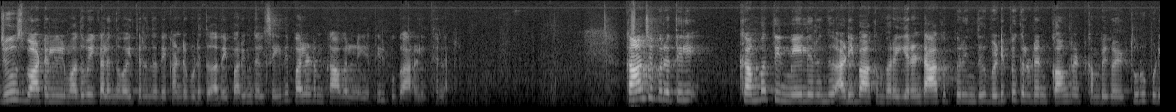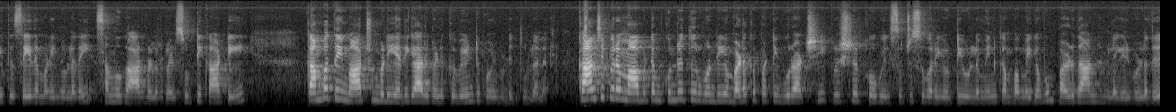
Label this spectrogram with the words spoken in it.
ஜூஸ் பாட்டிலில் மதுவை கலந்து வைத்திருந்ததை கண்டுபிடித்து அதை பறிமுதல் செய்து பல்லடம் காவல் நிலையத்தில் புகார் அளித்தனர். காஞ்சிபுரத்தில் கம்பத்தின் மேலிருந்து அடிபாகம் வரை இரண்டாக பிரிந்து வெடிப்புகளுடன் காங்கிரீட் கம்பிகள் துருப்பிடித்து சேதமடைந்துள்ளதை சமூக ஆர்வலர்கள் சுட்டிக்காட்டி கம்பத்தை மாற்றும்படி அதிகாரிகளுக்கு வேண்டுகோள் விடுத்துள்ளனர். காஞ்சிபுரம் மாவட்டம் குன்றத்தூர் ஒன்றியம் வடக்குப்பட்டி ஊராட்சி கிருஷ்ணர் கோவில் சுற்றுச்சுவரையொட்டியுள்ள மின்கம்பம் மிகவும் பழுதான நிலையில் உள்ளது.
